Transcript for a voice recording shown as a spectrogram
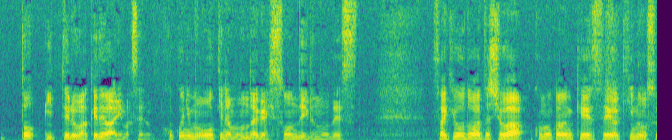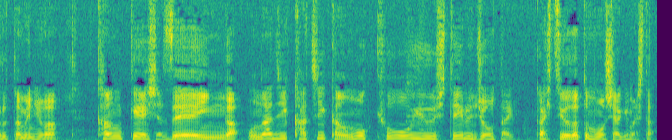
うと言っているわけではありません。ここにも大きな問題が潜んでいるのです。先ほど私はこの関係性が機能するためには関係者全員が同じ価値観を共有している状態が必要だと申し上げました。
